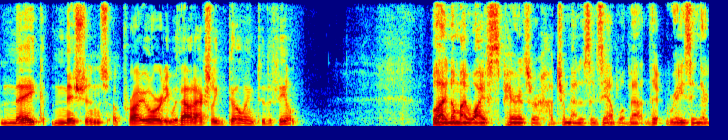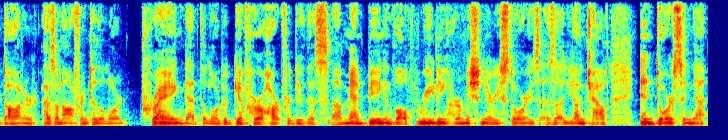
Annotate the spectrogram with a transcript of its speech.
make missions a priority without actually going to the field? Well, I know my wife's parents are a tremendous example of that, that raising their daughter as an offering to the Lord, praying that the Lord would give her a heart for do this, uh, man, being involved, reading her missionary stories as a young child, endorsing that.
